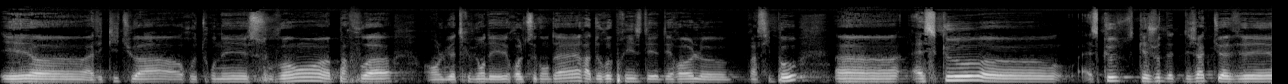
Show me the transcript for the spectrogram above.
et avec qui tu as retourné souvent, parfois en lui attribuant des rôles secondaires, à deux reprises des, rôles euh, principaux. Euh, est-ce que, euh, est-ce que quelque chose déjà que tu avais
